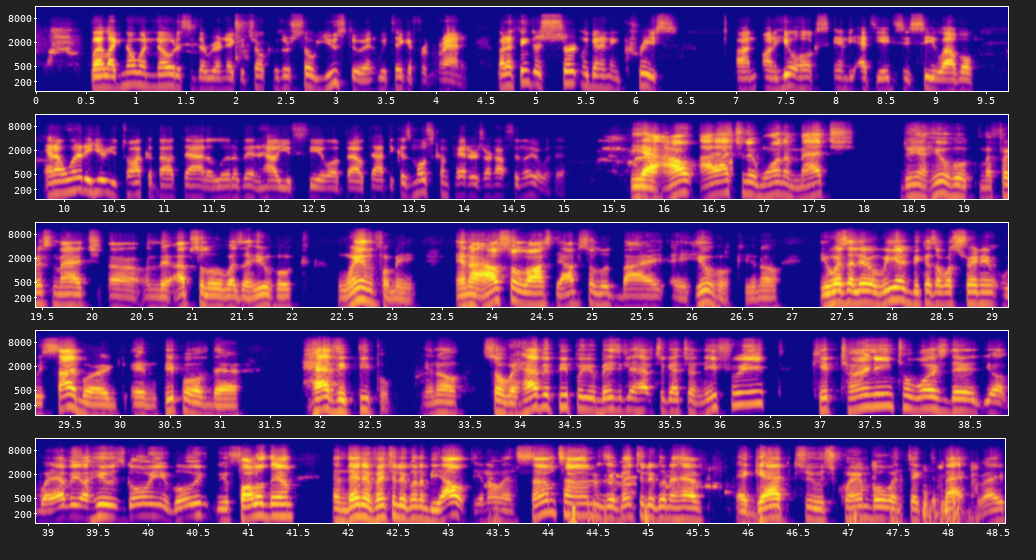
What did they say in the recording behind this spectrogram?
but like no one notices the rear naked choke because they're so used to it, we take it for granted. But I think there's certainly been an increase on, on heel hooks in the at the ADCC level. And I wanted to hear you talk about that a little bit and how you feel about that because most competitors are not familiar with it. Yeah, I I actually won a match doing a heel hook. My first match uh, on the absolute was a heel hook win for me, and I also lost the absolute by a heel hook. You know, it was a little weird because I was training with Cyborg and people of the heavy people. You know, so with heavy people, you basically have to get your knee free keep turning towards the your wherever your heel is going you're going you follow them and then eventually you're going to be out you know? And sometimes eventually you're going to have a gap to scramble and take the back right?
